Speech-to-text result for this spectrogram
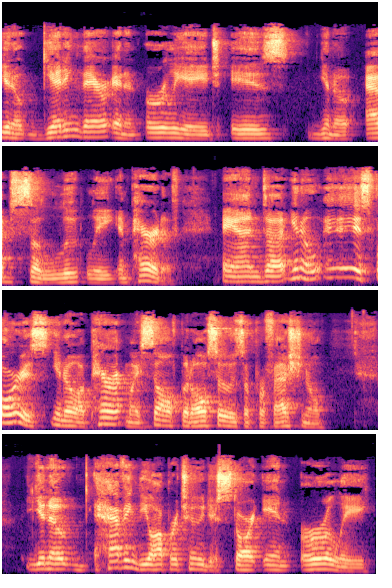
you know, getting there at an early age is you know, absolutely imperative. And, uh, you know, as far as, you know, a parent myself, but also as a professional, you know, having the opportunity to start in early,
